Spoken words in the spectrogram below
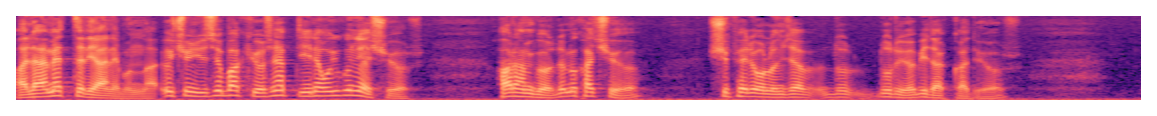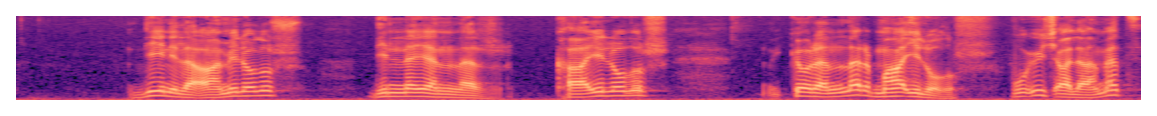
Alamettir yani bunlar. Üçüncüsü bakıyorsun hep dine uygun yaşıyor. Haram gördü mü kaçıyor. Şüpheli olunca dur- duruyor bir dakika diyor. Din ile amil olur. Dinleyenler kail olur. Görenler mail olur. Bu üç alamet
